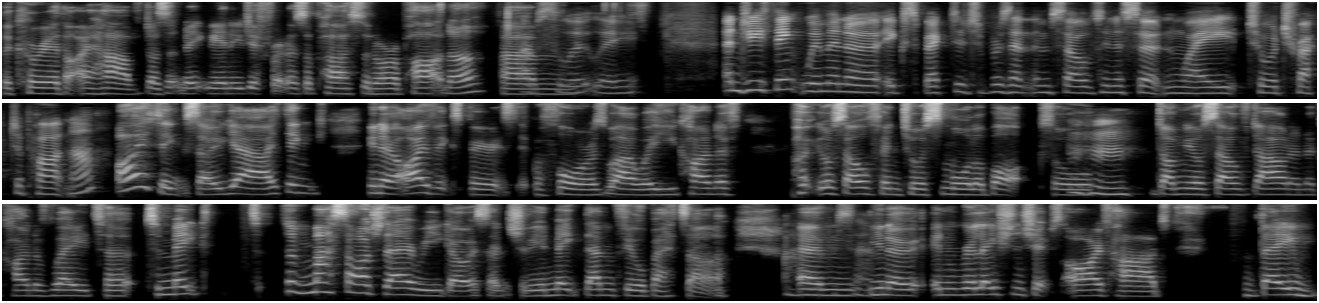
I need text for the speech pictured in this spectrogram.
the career that I have doesn't make me any different as a person or a partner. Um, Absolutely. And do you think women are expected to present themselves in a certain way to attract a partner? I think so. Yeah. I think, you know, I've experienced it before as well, where you kind of put yourself into a smaller box or mm-hmm. dumb yourself down in a kind of way to to make to massage their ego essentially and make them feel better. 100%. Um, you know, in relationships I've had, they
